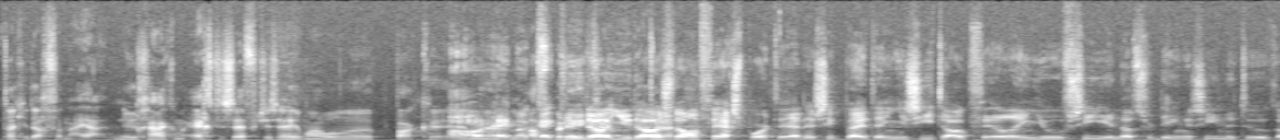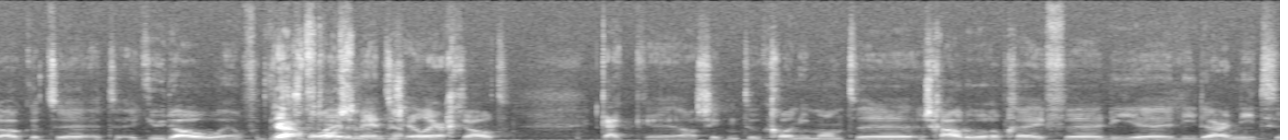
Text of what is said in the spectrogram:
Dat je dacht van, nou ja, nu ga ik hem echt eens eventjes helemaal eh, pakken en Oh nee, maar kijk, judo, judo is wel een vechtsport. Hè? Dus ik weet, en je ziet ook veel in UFC en dat soort dingen, zie je natuurlijk ook het, eh, het, het judo of het worstel-element is ja. heel erg groot. Kijk, als ik natuurlijk gewoon iemand een schouderworp geef die, die daar niet,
